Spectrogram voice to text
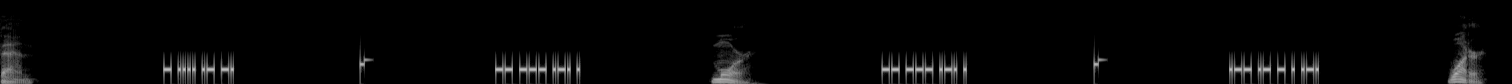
Than. More. Water.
